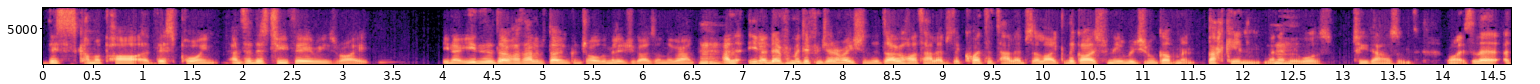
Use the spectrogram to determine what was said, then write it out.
this has come apart at this point. and so there's two theories, right? You know, either the Doha Talibs don't control the military guys on the ground, mm. and you know they're from a different generation. The Doha Talibs, the Quetta Talibs, are like the guys from the original government back in whenever hmm. it was 2000, right? So they're a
